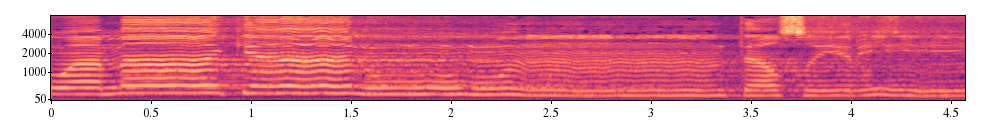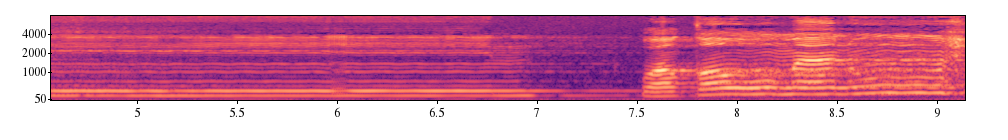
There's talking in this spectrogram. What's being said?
وما كانوا منتصرين. وقوم نوح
